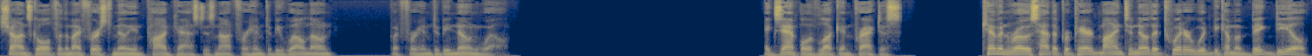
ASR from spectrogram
Shaan's goal for the My First Million podcast is not for him to be well known, but for him to be known well. Example of luck in practice. Kevin Rose had the prepared mind to know that Twitter would become a big deal.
